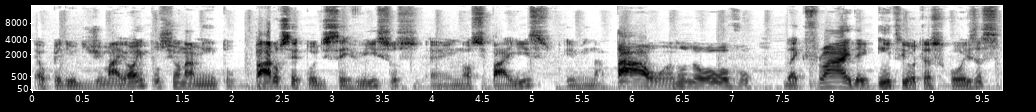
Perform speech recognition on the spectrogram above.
é o período de maior impulsionamento para o setor de serviços é, em nosso país, porque vem Natal, Ano Novo, Black Friday, entre outras coisas.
